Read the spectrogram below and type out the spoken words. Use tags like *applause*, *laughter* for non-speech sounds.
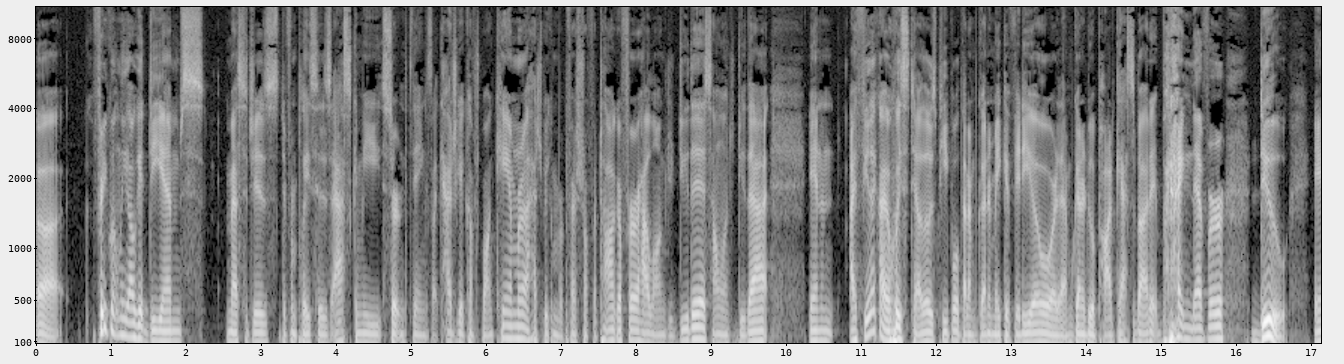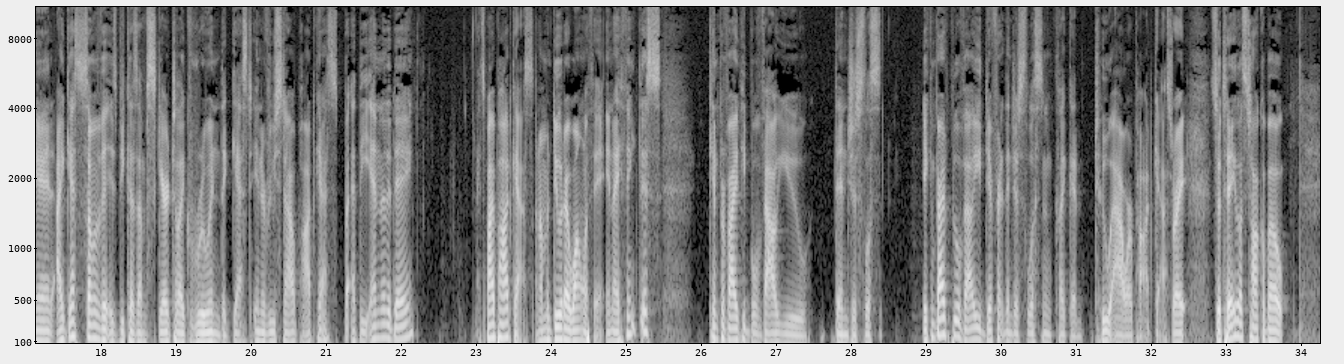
uh, frequently I'll get DMs messages, different places asking me certain things like how'd you get comfortable on camera? How'd you become a professional photographer? How long did you do this? How long did you do that? And I feel like I *laughs* always tell those people that I'm going to make a video or that I'm going to do a podcast about it, *laughs* but I never do. And I guess some of it is because I'm scared to like ruin the guest interview style podcast. But at the end of the day, it's my podcast and I'm going to do what I want with it. And I think this can provide people value than just listen it can provide people value different than just listening to like a two hour podcast, right? So today let's talk about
